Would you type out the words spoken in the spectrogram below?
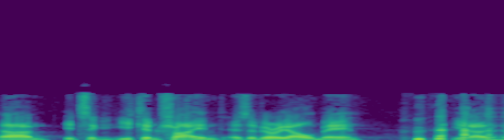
Um, it's a, you can train as a very old man. you know,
